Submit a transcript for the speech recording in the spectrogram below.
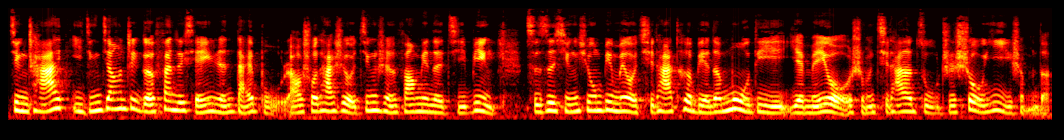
警察已经将这个犯罪嫌疑人逮捕，然后说他是有精神方面的疾病。此次行凶并没有其他特别的目的，也没有什么其他的组织受益什么的。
